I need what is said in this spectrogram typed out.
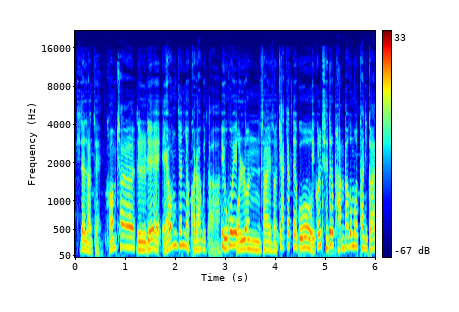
기자들한테. 검찰들의 애완견 역할을 하고 있다. 요거에 언론사에서 깍깍대고 이걸 제대로 반박은 못하니까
